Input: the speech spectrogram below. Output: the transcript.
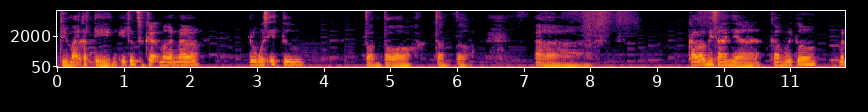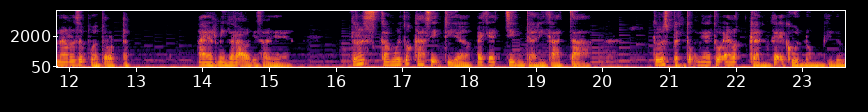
di marketing itu juga mengenal rumus itu. Contoh contoh. Eh, kalau misalnya kamu itu menaruh sebuah produk air mineral misalnya ya terus kamu itu kasih dia packaging dari kaca terus bentuknya itu elegan kayak gunung gitu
